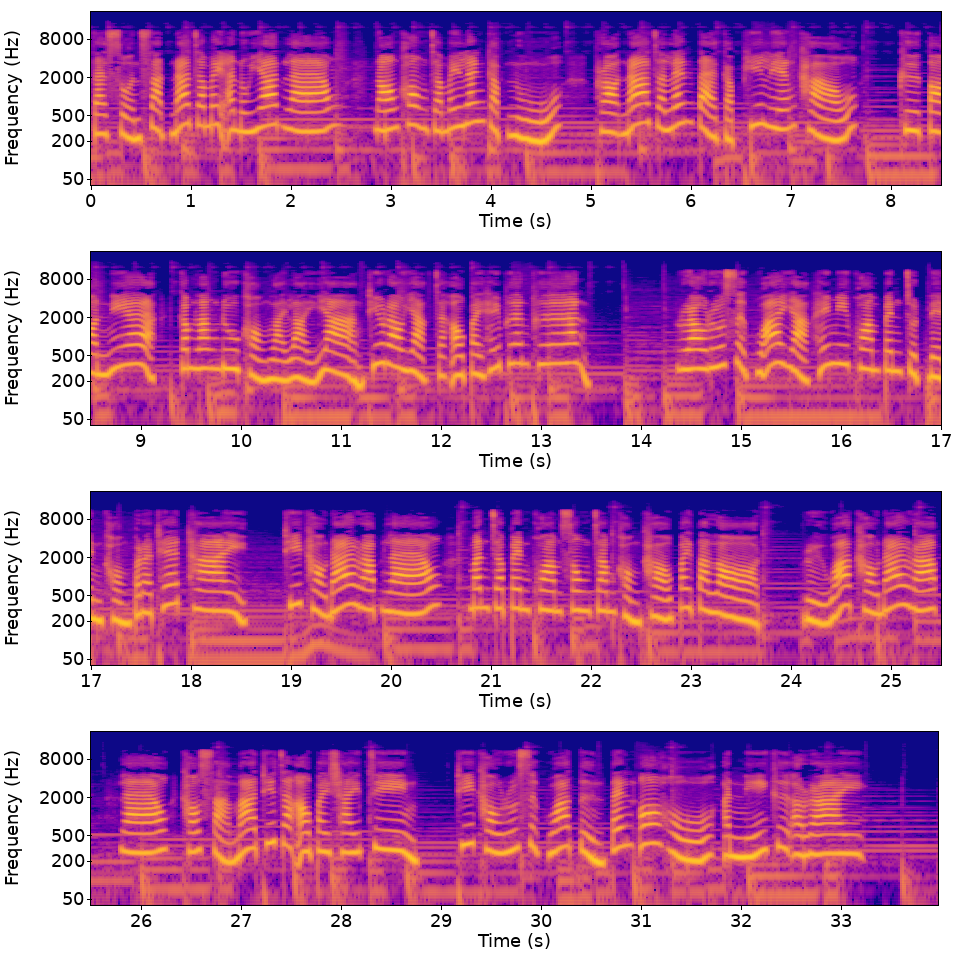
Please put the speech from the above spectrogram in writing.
แต่สวนสัตว์น่าจะไม่อนุญาตแล้ว น้องคงจะไม่เล่นกับหนู เพราะน่าจะเล่นแต่กับพี่เลี้ยงเขา คือตอนเนี้ยกำลังดูของหลาย ๆ อย่างที่เราอยากจะเอาไปให้เพื่อน ๆ เรารู้สึกว่าอยากให้มีความเป็นจุดเด่นของประเทศไทย ที่เขาได้รับแล้ว มันจะเป็นความทรงจำของเขาไปตลอด หรือว่าเขาได้รับ แล้วเขาสามารถที่จะเอาไปใช้จริง ที่เขารู้สึกว่าตื่นเต้นโอ้โห อันนี้คืออะไร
